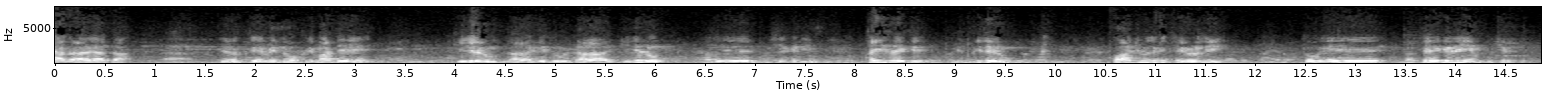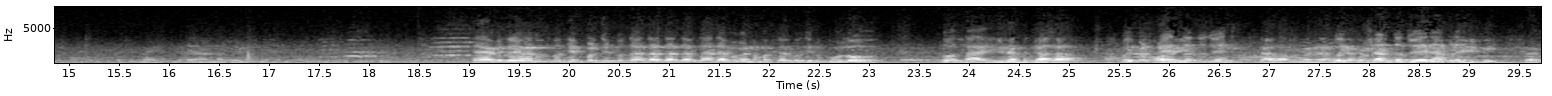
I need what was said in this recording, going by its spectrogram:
આગળ આવ્યા હતા. તે વખતે એમની નોકરી માટે કીધેલું દાદા કીધું દાદા કીધેલું એ થશે થઈ જાય કે એમ કીધેલું. પણ હજુ સુધી થયું નથી. તો એ થશે કે નહીં એમ પૂછે છે. નથી પણ જેટલું દાદા દાદા દાદા ભગવાન નમસ્કાર કરો જેટલું બોલો તો થાય. દાદા કોઈ પણ પ્રયત્ન તો જોઈએ ને દાદા ભગવાનના કોઈ પુરુષાર્થ તો જોઈએ ને આપણે Repeat, sir.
